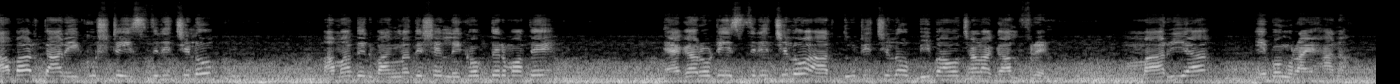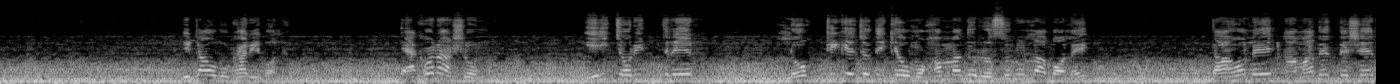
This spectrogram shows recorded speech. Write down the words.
আবার তার একুশটি স্ত্রী ছিল। আমাদের বাংলাদেশের লেখকদের মতে এগারোটি স্ত্রী ছিল আর দুটি ছিল বিবাহ ছাড়া গার্লফ্রেন্ড, মারিয়া এবং রায়হানা। এটাও বুখারি বলে। এখন আসুন, এই চরিত্রের লোকটিকে যদি কেউ মোহাম্মদুর রসুলুল্লাহ বলে, তাহলে আমাদের দেশের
